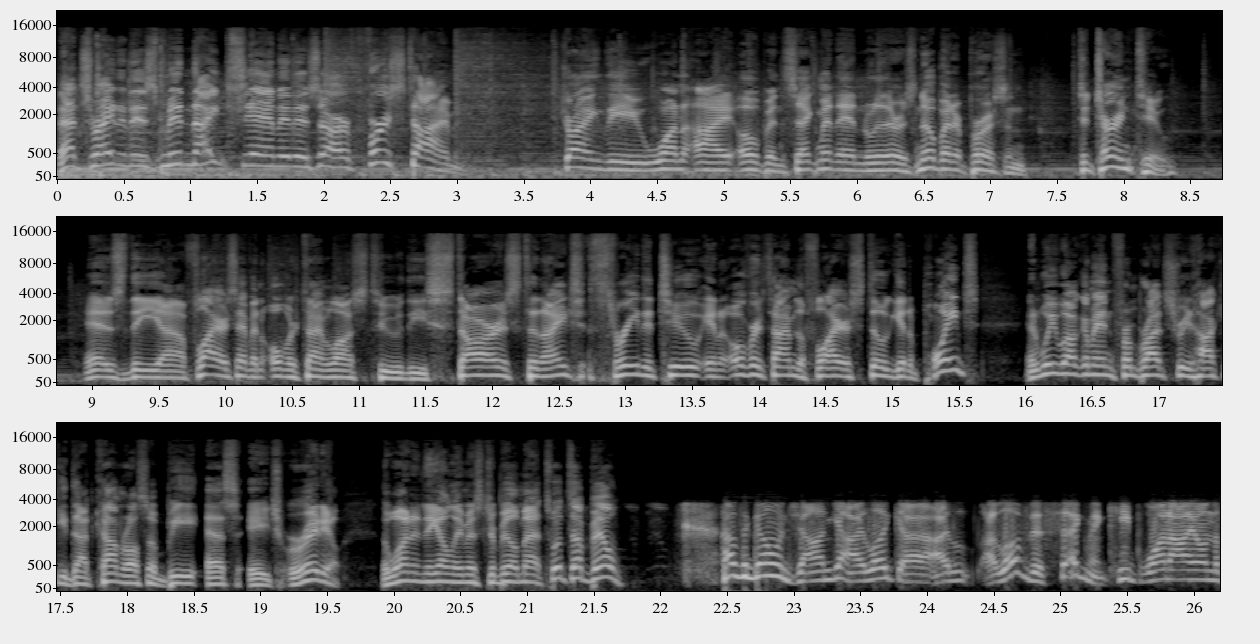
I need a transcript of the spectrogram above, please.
That's right, it is midnight, and it is our first time trying the one eye open segment, and there is no better person to turn to as the uh, Flyers have an overtime loss to the Stars tonight, three to two in overtime. The Flyers still get a point, and we welcome in from BroadStreetHockey.com and also BSH Radio, the one and the only Mr. Bill Metz. What's up, Bill? How's it going, John? Yeah, I like uh, I I love this segment. Keep one eye on the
